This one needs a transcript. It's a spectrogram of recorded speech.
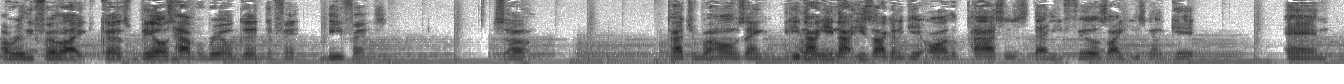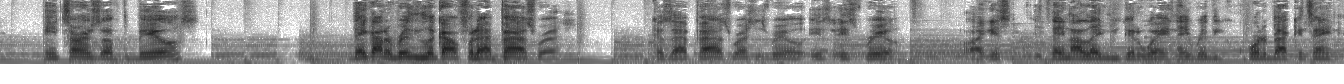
I really feel like because Bills have a real good defense defense. So Patrick Mahomes ain't he oh, not mean, he not he's not gonna get all the passes that he feels like he's gonna get. And in terms of the Bills, they gotta really look out for that pass rush. Cause that pass rush is real, is is real. Like it's they not letting you get away and they really quarterback containing.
